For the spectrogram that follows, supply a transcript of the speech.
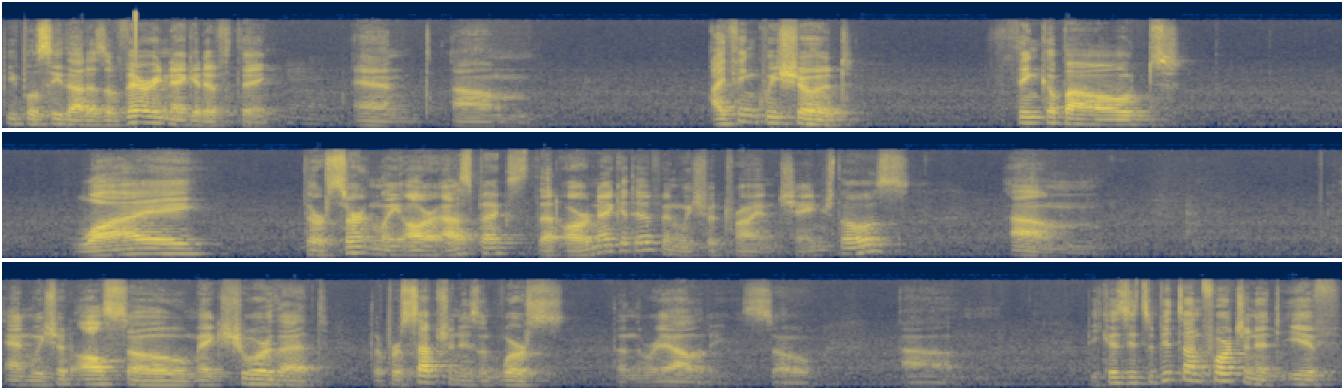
people see that as a very negative thing. And um, I think we should think about why there certainly are aspects that are negative, and we should try and change those. Um, and we should also make sure that the perception isn't worse than the reality. So. Um, because it's a bit unfortunate if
